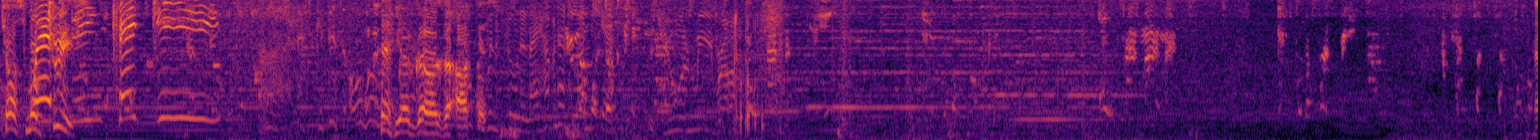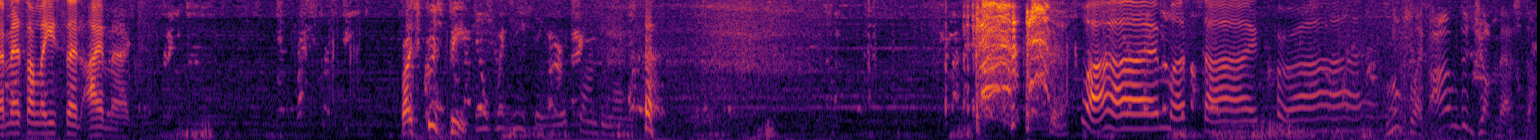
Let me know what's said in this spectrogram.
Charles smoke trees. Wedding cakey. Let's get this. Your girl's a Open That man sounded like he said IMAX. Rice Krispie. Introducing your champion. Why must I cry? Looks like I'm the jump master.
